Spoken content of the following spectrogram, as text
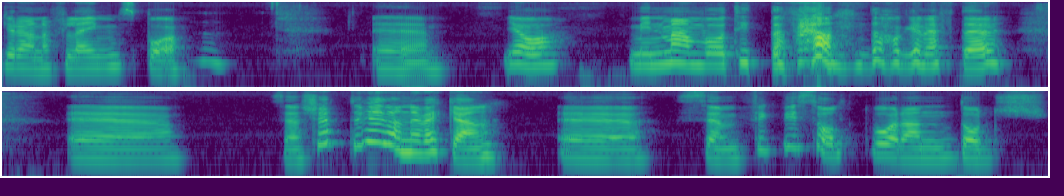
gröna flames på. Eh, ja, min man var och tittade på den dagen efter. Eh, sen köpte vi den i veckan. Sen fick vi sålt våran Dodge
